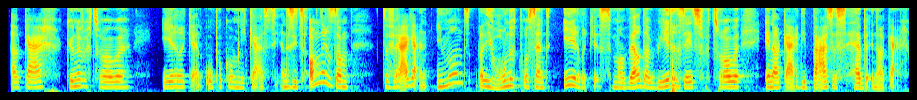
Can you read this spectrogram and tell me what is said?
Elkaar kunnen vertrouwen, eerlijke en open communicatie. En dat is iets anders dan te vragen aan iemand dat hij 100% eerlijk is, maar wel dat wederzijds vertrouwen in elkaar, die basis hebben in elkaar.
